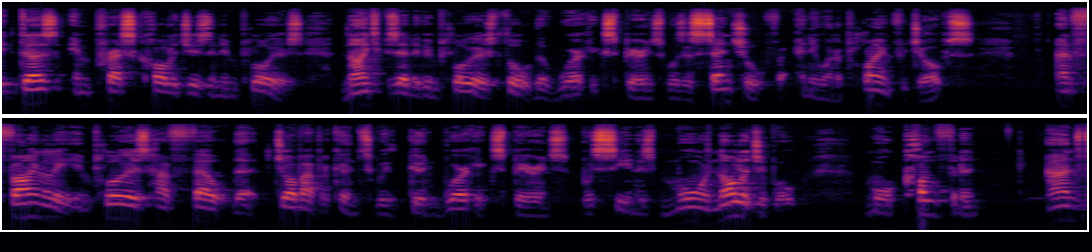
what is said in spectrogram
it does impress colleges and employers. 90% of employers thought that work experience was essential for anyone applying for jobs. And finally, employers have felt that job applicants with good work experience were seen as more knowledgeable, more confident, and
